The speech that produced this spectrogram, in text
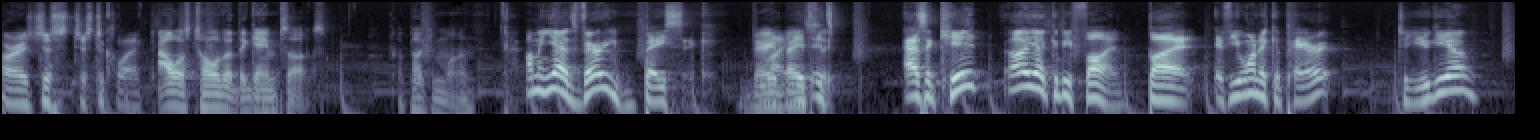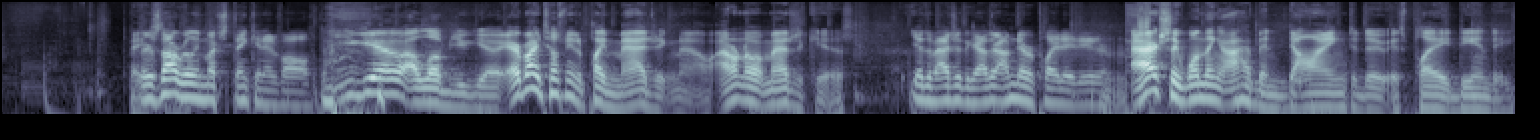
or it's just just to collect? I was told that the game sucks. A Pokemon. I mean, yeah, it's very basic. Very Like, it's- basic. It's, as a kid, oh yeah, it could be fun. But if you want to compare it to Yu-Gi-Oh, there's not really much thinking involved. Yu-Gi-Oh! I love Yu-Gi-Oh! Everybody tells me to play Magic now. I don't know what Magic is. yeah, the Magic the Gathering. I've never played it either. Actually, one thing I have been dying to do is play D&D.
